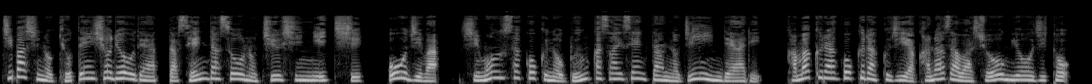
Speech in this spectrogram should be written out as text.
千葉市の拠点所領であった千田荘の中心に位置し、王子は下宇佐国の文化最先端の寺院であり、鎌倉極楽寺や金沢正明寺と、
